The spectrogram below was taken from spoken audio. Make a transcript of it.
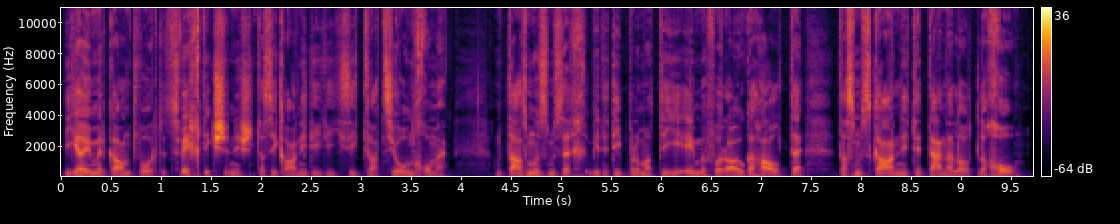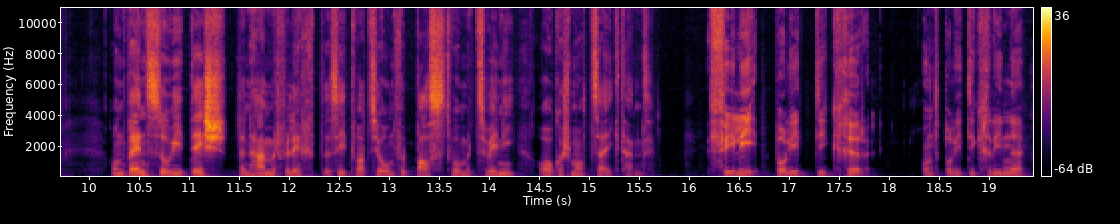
Ich habe immer geantwortet, das Wichtigste ist, dass ich gar nicht in die Situation komme. Und das muss man sich bei der Diplomatie immer vor Augen halten, dass man es gar nicht in diesen kommen Und wenn es so weit ist, dann haben wir vielleicht eine Situation verpasst, wo wir zu wenig Engagement gezeigt haben. Viele Politiker und Politikerinnen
